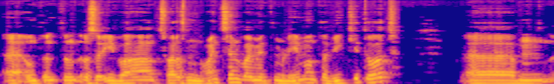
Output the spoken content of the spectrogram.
Äh, und, und, und also ich war 2019, war ich mit dem Lehmann und der Wiki dort ähm,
